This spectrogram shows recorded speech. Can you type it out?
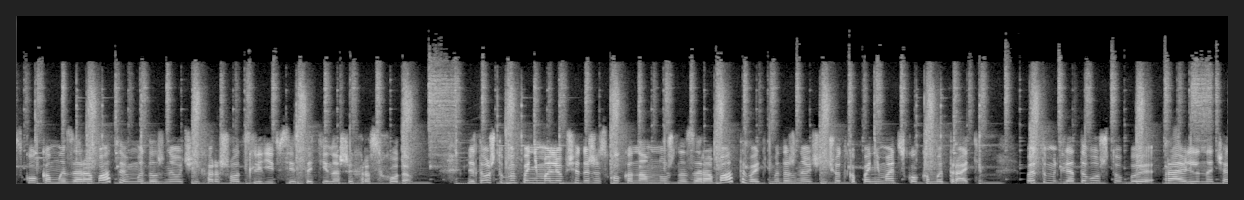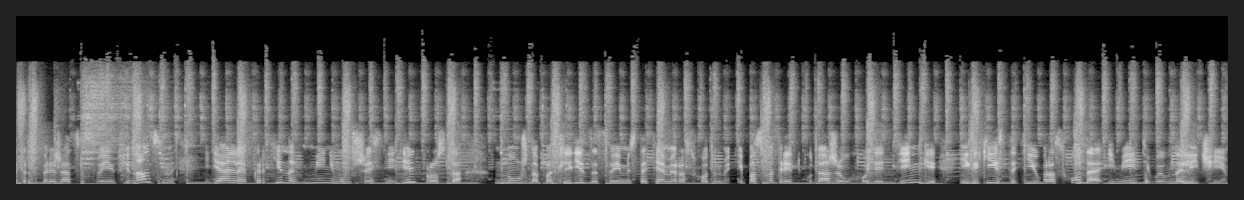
сколько мы зарабатываем, мы должны очень хорошо отследить все статьи наших расходов. Для того, чтобы мы понимали вообще даже, сколько нам нужно зарабатывать, мы должны очень четко понимать, сколько мы тратим. Поэтому для того, чтобы правильно начать распоряжаться своими финансами, идеальная картина минимум 6 недель просто нужно последить за своими статьями расходами и посмотреть, куда же уходят деньги и какие статьи расхода имеете вы в наличии.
